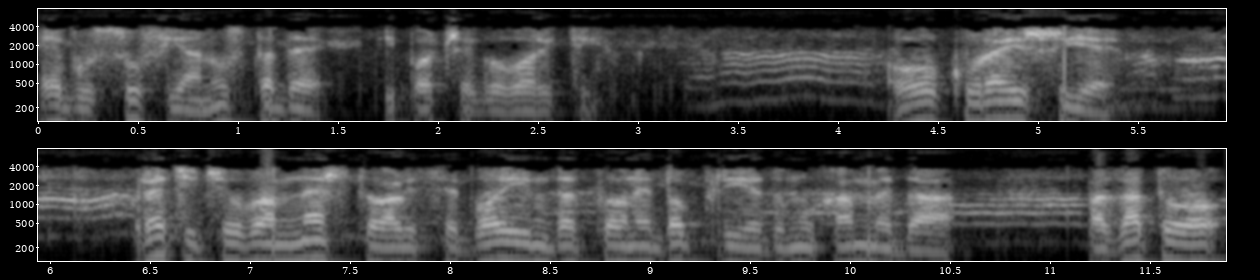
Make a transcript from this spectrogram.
Ebu Sufjan ustade i poče govoriti. O Kurejšije, reći ću vam nešto, ali se bojim da to ne doprije do Muhammeda, pa zato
